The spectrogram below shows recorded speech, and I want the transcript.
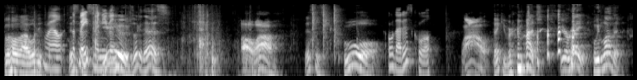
we'll, uh, we'll be. Well, the basement even. Huge. Look at this. Oh wow, this is cool. Oh, that is cool. Wow, thank you very much. You're right. We love it.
